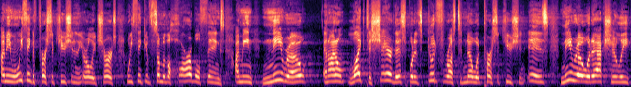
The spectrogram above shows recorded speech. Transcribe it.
I mean, when we think of persecution in the early church, we think of some of the horrible things. I mean, Nero, and I don't like to share this, but it's good for us to know what persecution is. Nero would actually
